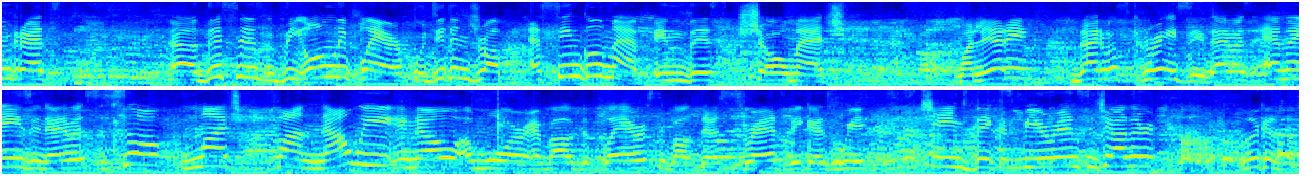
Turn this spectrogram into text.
congrats. Uh, this is the only player who didn't drop a single map in this show match. Valeri, that was crazy. That was amazing. That was so much fun. Now we know more about the players, about their threats, because we changed the experience each other. Look at them,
